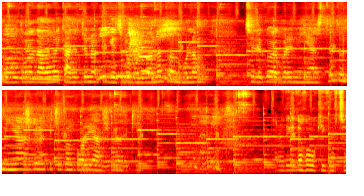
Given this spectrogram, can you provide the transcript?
তো তোমার দাদাভাই কাজের জন্য একটু গেছিল বন্ধুবান্ধব, তো আমি বললাম ছেলেকেও একবারে নিয়ে আসতে। তো নিয়ে আসবে আর কিছুক্ষণ পরেই আসবে আর কি। আর ওদিকে দেখো ও কী করছে।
